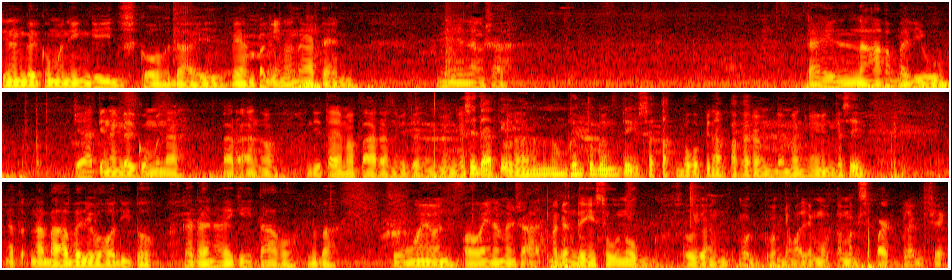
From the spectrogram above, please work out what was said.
tinanggal ko muna yung gauge ko dahil, yan, pag ino natin, ganyan lang siya. Dahil nakakabaliw. Kaya tinanggal ko muna para ano, hindi tayo maparanoid, alam mo yun. Kasi dati wala naman akong ganto-ganto eh. Sa takbo ko pinapakiramdaman ngayon kasi nat- nababaliw ako dito kada nakikita ko, di ba? So ngayon, okay naman siya at maganda yung sunog. So yun, wag, wag nyo kalimutan mag spark plug check.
